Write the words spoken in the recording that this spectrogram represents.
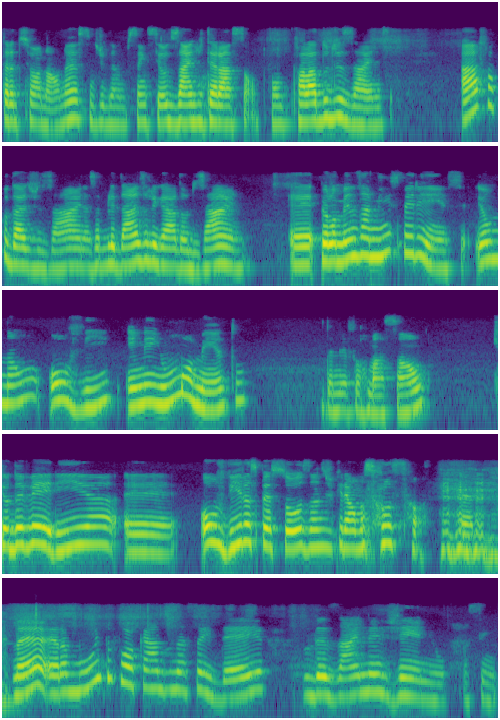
tradicional, né, assim, digamos, sem ser o design de interação. Vamos falar do design. Assim. A faculdade de design, as habilidades ligadas ao design, é, pelo menos a minha experiência, eu não ouvi em nenhum momento da minha formação que eu deveria é, ouvir as pessoas antes de criar uma solução. É, né? Era muito focado nessa ideia do designer gênio, assim,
